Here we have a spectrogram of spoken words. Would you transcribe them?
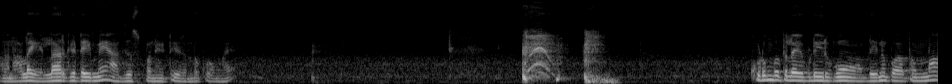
அதனால் எல்லார்கிட்டேயுமே அட்ஜஸ்ட் பண்ணிட்டு இருந்துக்கோங்க. குடும்பத்தில் எப்படி இருக்கும் அப்படின்னு பார்த்தோம்னா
